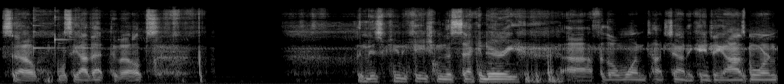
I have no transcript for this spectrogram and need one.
So we'll see how that develops. The miscommunication in the secondary uh, for the one touchdown to KJ Osborn.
